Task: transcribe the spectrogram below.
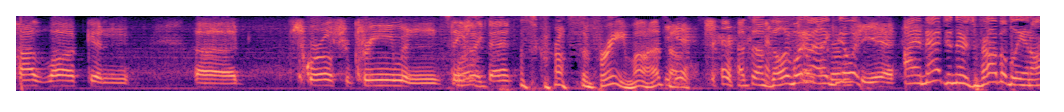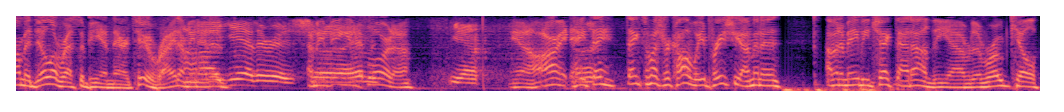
potluck and uh, squirrel supreme and Squirrel- things like that. Squirrel Supreme. Oh, that sounds Yes. that sounds silly. What about, you know what? Yeah. I imagine there's probably an armadillo recipe in there too, right? I mean, uh, it is. yeah, there is. I mean, Uh, being in Florida. Yeah. Yeah. All right. Hey, Uh, th- thanks so much for calling. We appreciate. it. I'm gonna I'm gonna maybe check that out. The uh, the roadkill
